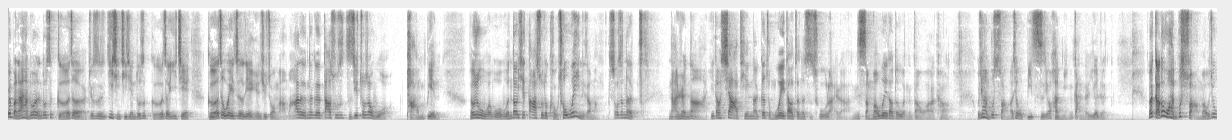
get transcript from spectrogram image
因为本来很多人都是隔着，就是疫情期间都是隔着一间、隔着位置的电影院去坐嘛。妈的，那个大叔是直接坐在我旁边，然后我我闻到一些大叔的口臭味，你知道吗？说真的，男人呐，一到夏天呢，各种味道真的是出来了，你什么味道都闻得到啊！靠，我就很不爽，而且我鼻子又很敏感的一个人，而搞得我很不爽嘛，我就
